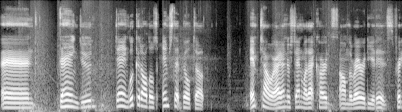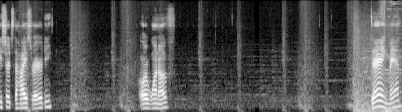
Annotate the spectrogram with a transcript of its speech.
And, dang, dude. Dang, look at all those imps that built up. Imp Tower, I understand why that card's um the rarity it is. Pretty sure it's the highest rarity. Or one of. Dang, man.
